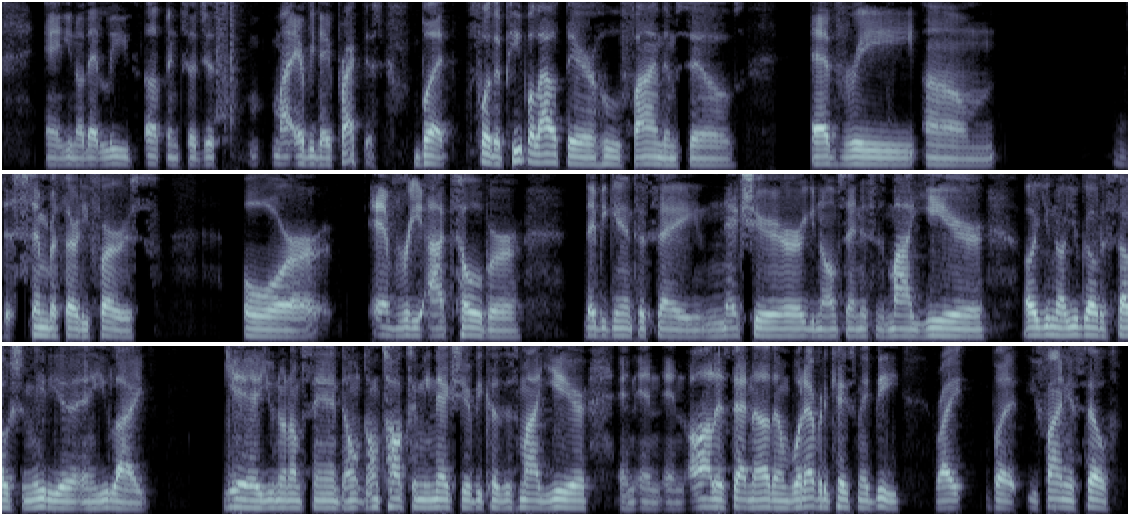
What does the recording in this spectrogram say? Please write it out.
and you know that leads up into just my everyday practice. But for the people out there who find themselves every um December 31st or every October they begin to say next year, you know I'm saying, this is my year. Or, you know, you go to social media and you like, yeah, you know what I'm saying? Don't don't talk to me next year because it's my year and and and all this, that, and the other, and whatever the case may be, right? But you find yourself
